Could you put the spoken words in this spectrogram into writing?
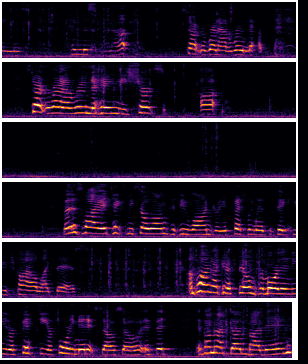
Hang this, hang this one up. Starting to run out of room to, starting to run out of room to hang these shirts up. But this is why it takes me so long to do laundry, especially when it's a big, huge pile like this. I'm probably not going to film for more than either 50 or 40 minutes, though. So if it's if I'm not done by then,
